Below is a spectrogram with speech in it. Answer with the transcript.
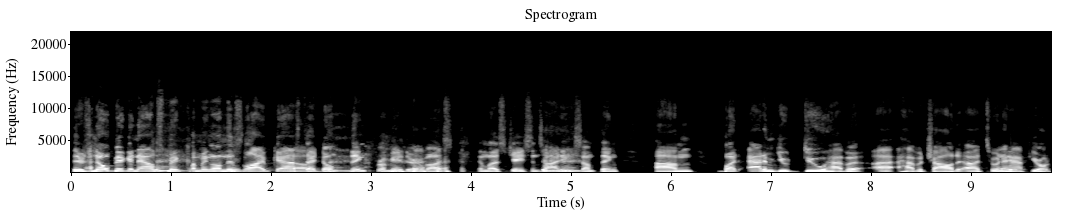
There's no big announcement coming on this live cast, no. I don't think, from either of us, unless Jason's hiding something. Um, but Adam, you do have a uh, have a child, uh, two and a half year old.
